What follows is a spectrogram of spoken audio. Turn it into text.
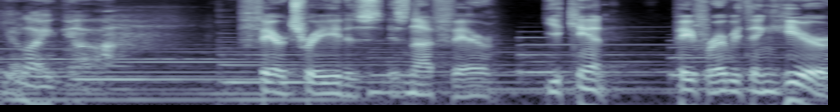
you're like, oh. Fair trade is, is not fair. You can't pay for everything here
